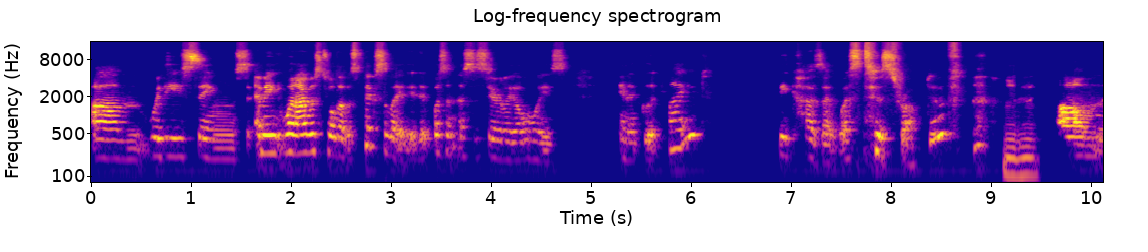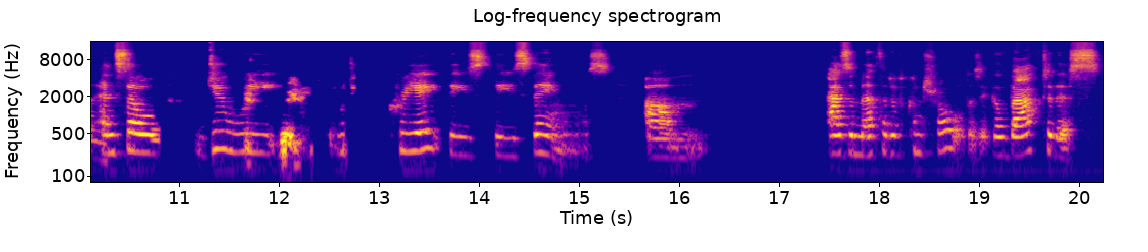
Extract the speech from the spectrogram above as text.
um, were these things? I mean, when I was told I was pixelated, it wasn't necessarily always in a good light because I was disruptive. Mm-hmm. Um, and so, do we? create these these things um, as a method of control? Does it go back to this?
